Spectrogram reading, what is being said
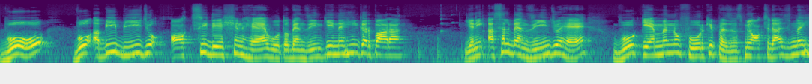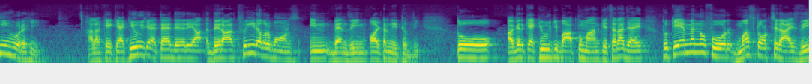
वो वो अभी भी जो ऑक्सीडेशन है, वो तो बेंजीन की नहीं कर पा रहा। यानी असल बेंजीन जो है, वो के के प्रेजेंस में ऑक्सीडाइज नहीं हो रही। हालाँकि कैक्यूल कहता है there are three double bonds in benzene alternatively तो अगर कैक्यूल की बात को मान के चला जाए तो K M N O four must oxidise the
